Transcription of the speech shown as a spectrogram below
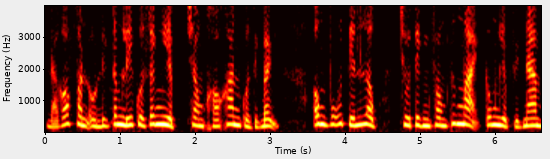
đã góp phần ổn định tâm lý của doanh nghiệp trong khó khăn của dịch bệnh. Ông Vũ Tiến Lộc, Chủ tịch Phòng Thương mại Công nghiệp Việt Nam,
